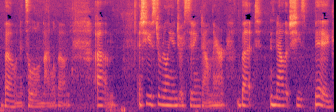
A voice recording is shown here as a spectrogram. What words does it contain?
bone. It's a little Nylabone. Um, and she used to really enjoy sitting down there. But now that she's big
